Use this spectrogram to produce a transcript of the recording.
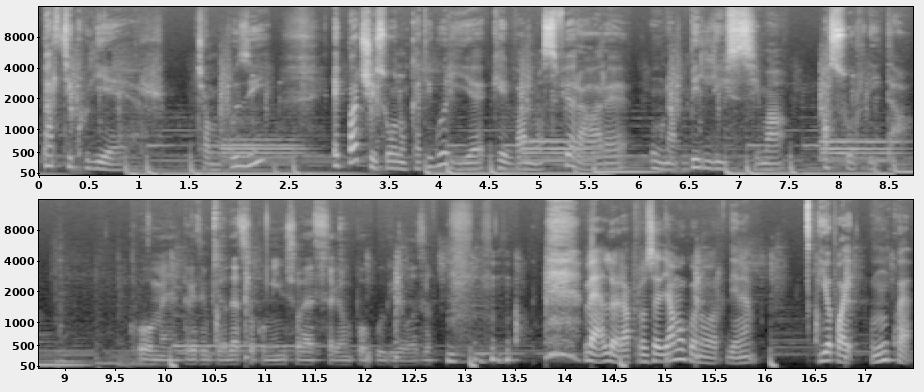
particolari, diciamo così. E poi ci sono categorie che vanno a sfiorare una bellissima assurdità come per esempio adesso comincio a essere un po' curioso. Beh, allora procediamo con ordine. Io poi comunque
